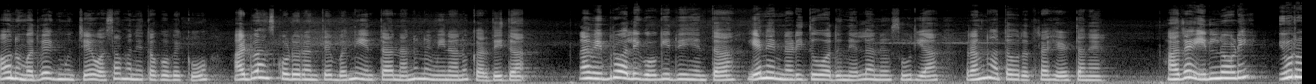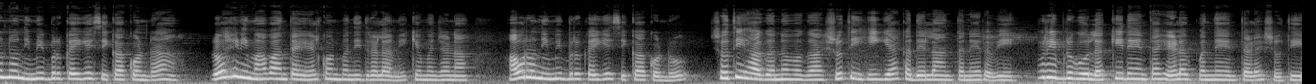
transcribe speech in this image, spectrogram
ಅವನು ಮದುವೆಗೆ ಮುಂಚೆ ಹೊಸ ಮನೆ ತಗೋಬೇಕು. ಅಡ್ವಾನ್ಸ್ ಕೊಡೋರಂತೆ ಬನ್ನಿ ಅಂತ ನನ್ನನ್ನು ಮೀನಾನು ಕರೆದಿದ್ದ. ನಾವಿಬ್ಬರು ಅಲ್ಲಿಗೆ ಹೋಗಿದ್ವಿ ಅಂತ. ಏನೇನು ನಡೀತು ಅದನ್ನೆಲ್ಲನೂ ಸೂರ್ಯ ರಂಗನಾಥ್ ಅವ್ರ ಹತ್ರ ಹೇಳ್ತಾನೆ. ಆದರೆ ಇಲ್ಲಿ ನೋಡಿ ಇವ್ರೂ ನಿಮ್ಮಿಬ್ಬರ ಕೈಗೆ ಸಿಕ್ಕಾಕೊಂಡ್ರಾ? ರೋಹಿಣಿ ಮಾವ ಅಂತ ಹೇಳ್ಕೊಂಡು ಬಂದಿದ್ರಲ್ಲ ಮೇಕೆ ಮಂಜಣ್ಣ, ಅವರು ನಿಮ್ಮಿಬ್ಬರು ಕೈಗೆ ಸಿಕ್ಕಾಕೊಂಡ್ರು. ಶ್ರುತಿ ಹಾಗನ್ನೋವಾಗ, ಶ್ರುತಿ, ಹೀಗ್ಯಾಕೆ ಅದೆಲ್ಲ ಅಂತಾನೆ ರವಿ? ಇವರಿಬ್ರಿಗೂ ಲಕ್ಕಿದೆ ಅಂತ ಹೇಳಕ್ಕೆ ಬಂದೆ ಅಂತಾಳೆ ಶ್ರುತಿ.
